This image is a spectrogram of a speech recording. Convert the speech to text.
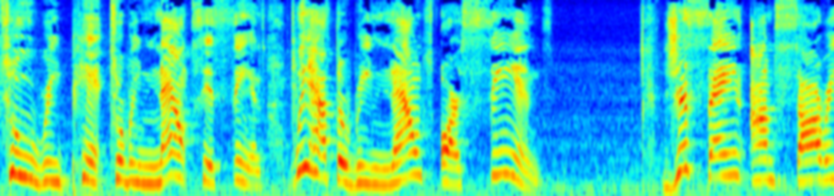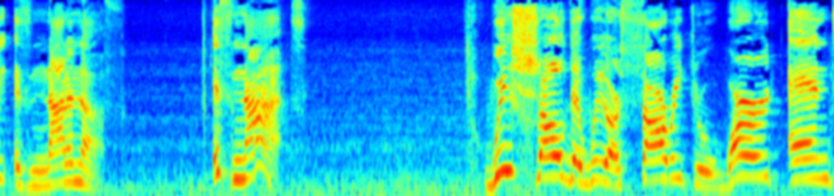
to repent, to renounce his sins. We have to renounce our sins. Just saying I'm sorry is not enough. It's not. We show that we are sorry through word and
